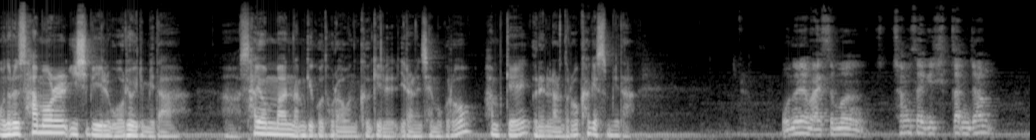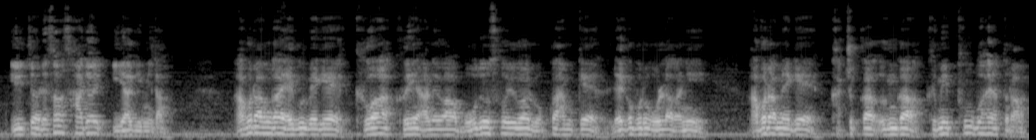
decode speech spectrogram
오늘은 3월 22일 월요일입니다. 아, 사연만 남기고 돌아온 그 길이라는 제목으로 함께 은혜를 나누도록 하겠습니다. 오늘의 말씀은 창세기 13장 1절에서 4절 이야기입니다. 아브라함과 애굽에게 그와 그의 아내와 모든 소유와 롯과 함께 레곱으로 올라가니 아브라함에게 가축과 은과 금이 풍부하였더라.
